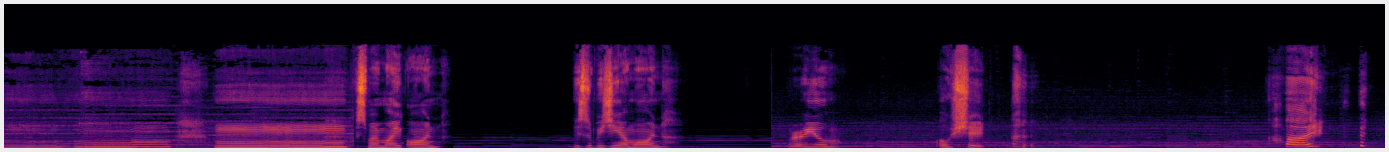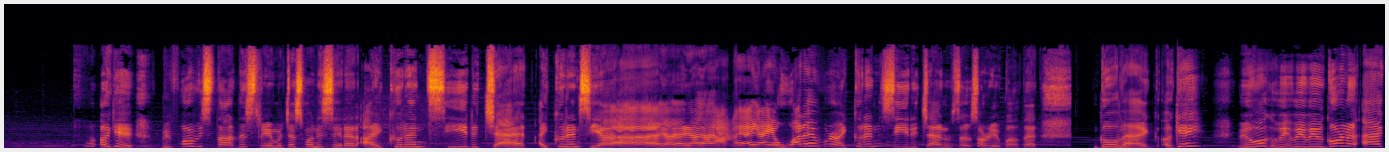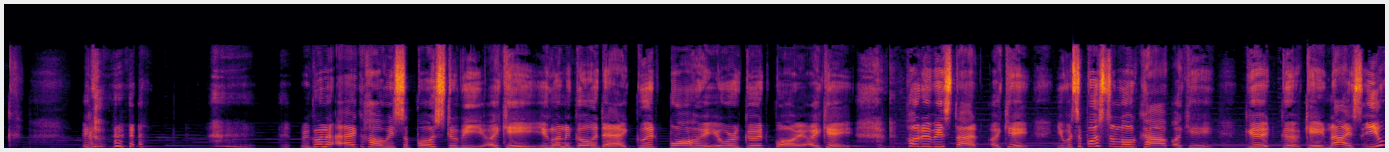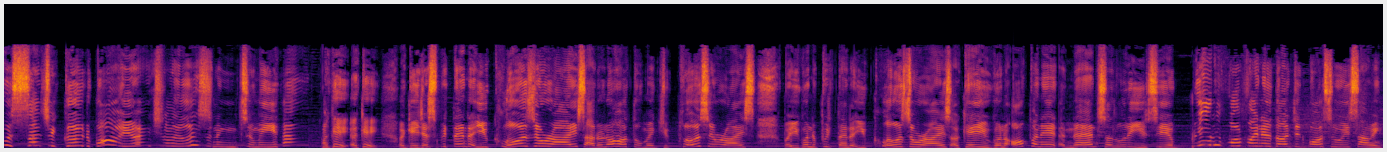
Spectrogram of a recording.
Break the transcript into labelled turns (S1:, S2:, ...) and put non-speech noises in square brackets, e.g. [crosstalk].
S1: Mm-hmm. Is my mic on? Is the BGM on? Where are you? Oh shit. Hi. [laughs] okay, before we start the stream, I just want to say that I couldn't see the chat. I couldn't see. I, I, I, I, whatever. I couldn't see the chat. I'm so sorry about that. Go back, okay? We, we, we were gonna act. [laughs] We're gonna, we're gonna act how we're supposed to be. Okay, you're gonna go there. Good boy. You were a good boy. Okay. How do we start? Okay. You were supposed to look up. Okay. Good, good. Okay, nice. You were such a good boy. You're actually listening to me. Okay, okay, okay. Just pretend that you close your eyes. I don't know how to make you close your eyes, but you're gonna pretend that you close your eyes. Okay, you're gonna open it, and then suddenly you see a beautiful final dungeon boss who is coming.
